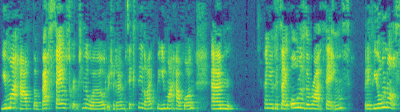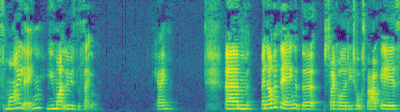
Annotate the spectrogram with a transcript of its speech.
You might have the best sales script in the world, which I don't particularly like, but you might have one. Um, and you could say all of the right things, but if you're not smiling, you might lose the sale. Okay. Um, another thing that psychology talks about is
